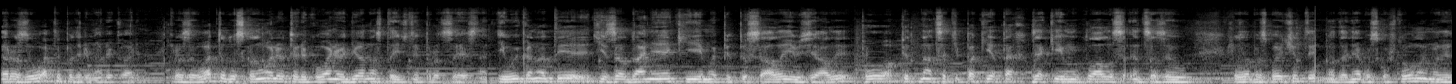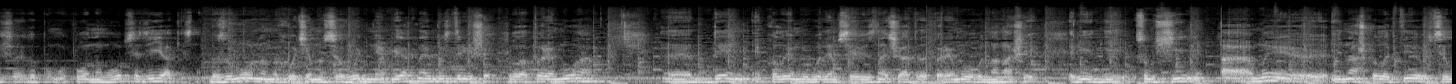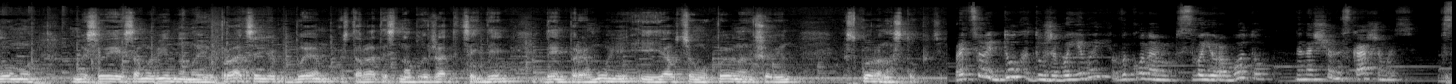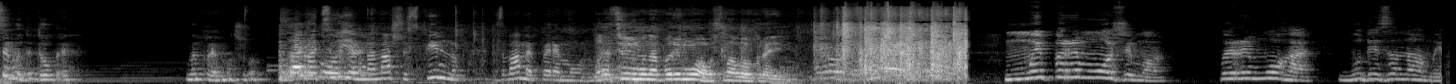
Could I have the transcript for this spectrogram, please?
Розвивати потрібно лікарню, розвивати, удосконалювати лікувально-діагностичний процес і виконати ті завдання, які ми підписали і взяли по 15 пакетах, з якими ми вклалися НЦЗУ, що забезпечити надання безкоштовної медичної допомоги в повному обсязі якісно. Безумовно, ми хочемо сьогодні якнайшвидше була перемога. Е, День, коли ми будемо все відзначати перемогу на нашій рідній Сумщині. А ми е, і наш колектив в цілому ми своєю самовідданою працею будемо старатись наближати цей день, день перемоги. І я в цьому впевнений, що він скоро наступить. Працює дух дуже бойовий, виконуємо свою роботу, ні на що не скаржимось. Все буде добре. Ми переможемо. працюємо на нашу спільну з вами перемогу. Працюємо на перемогу. Слава Україні! Ми переможемо. Перемога буде за нами.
